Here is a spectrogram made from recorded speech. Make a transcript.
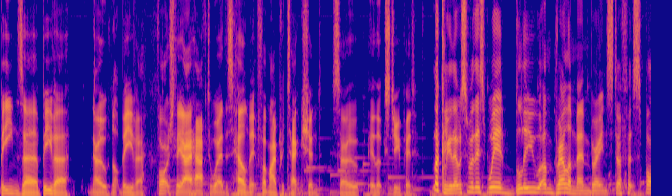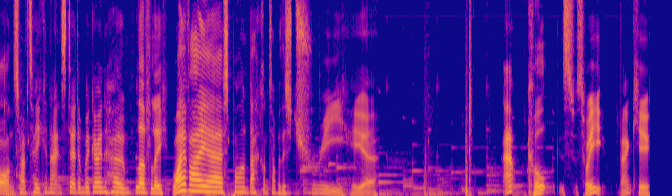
Beanser, Beaver. No, not Beaver. Fortunately, I have to wear this helmet for my protection, so it looks stupid. Luckily, there was some of this weird blue umbrella membrane stuff at spawn, so I've taken that instead and we're going home. Lovely. Why have I uh, spawned back on top of this tree here? Oh, cool. Sweet. Thank you.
